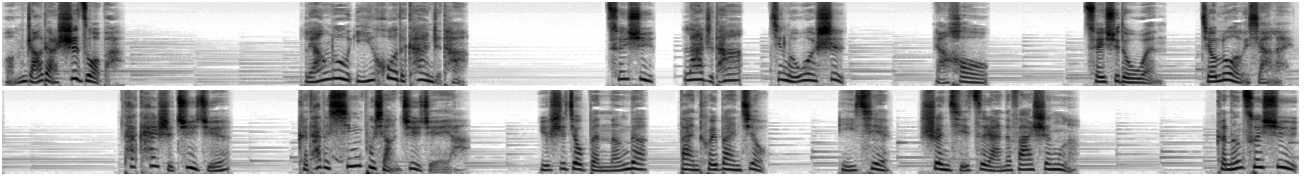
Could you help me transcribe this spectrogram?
我们找点事做吧。”梁璐疑惑地看着他。崔旭拉着他进了卧室，然后，崔旭的吻就落了下来。他开始拒绝。可他的心不想拒绝呀，于是就本能的半推半就，一切顺其自然的发生了。可能崔旭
